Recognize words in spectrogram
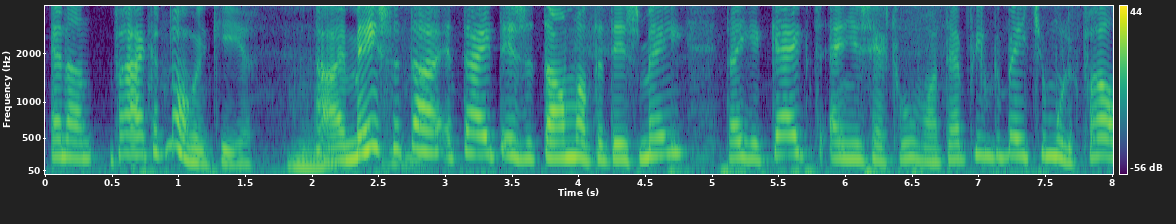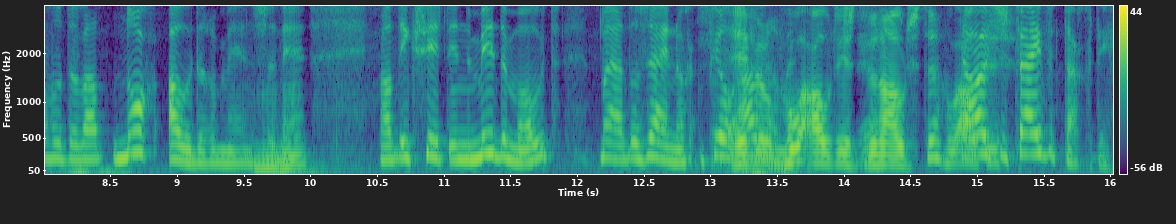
En dan vraag ik het nog een keer. Nou, en meeste tijd is het dan, want het is mee, dat je kijkt en je zegt, oh, wat dat vind ik een beetje moeilijk. Vooral voor de wat nog oudere mensen. hè? Want ik zit in de middenmoot, maar er zijn nog veel oudere Even, hoe oud is de oudste? Hoe Nou, oud is is het 85.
